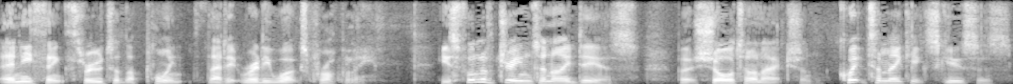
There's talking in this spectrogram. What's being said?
anything through to the point that it really works properly. He's full of dreams and ideas, but short on action, quick to make excuses.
